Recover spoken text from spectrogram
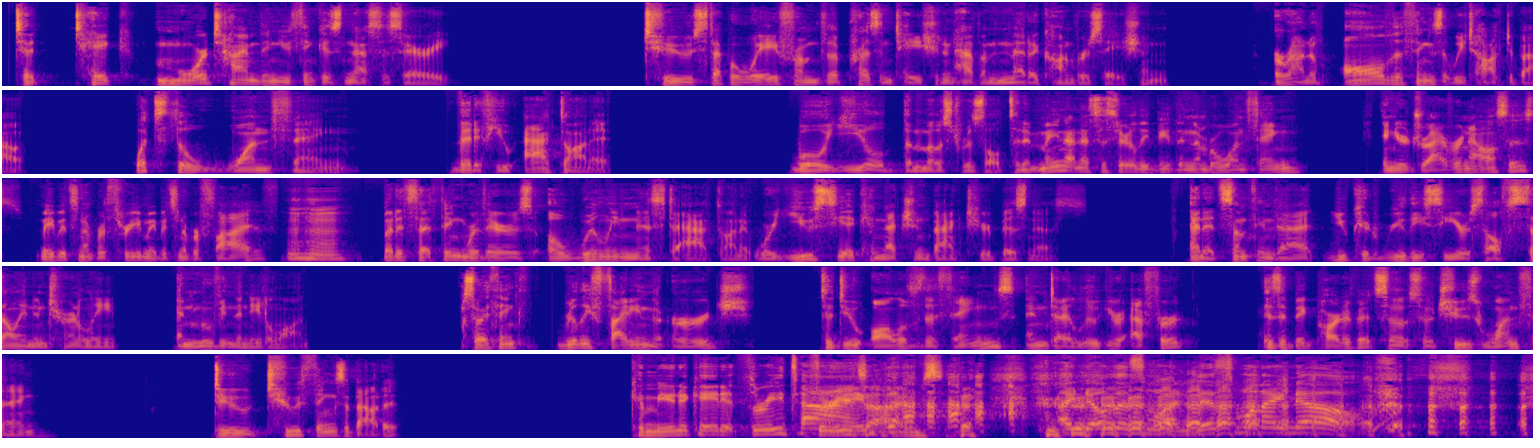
to take more time than you think is necessary to step away from the presentation and have a meta conversation around of all the things that we talked about. What's the one thing that if you act on it will yield the most results? And it may not necessarily be the number one thing in your driver analysis. Maybe it's number three, maybe it's number five. Mm-hmm. But it's that thing where there's a willingness to act on it, where you see a connection back to your business. And it's something that you could really see yourself selling internally and moving the needle on. So I think really fighting the urge to do all of the things and dilute your effort is a big part of it. So, so choose one thing, do two things about it. Communicate it three times. Three times. I know this one. This one I know.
